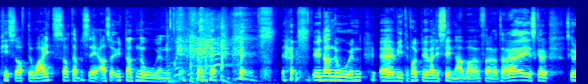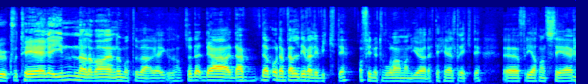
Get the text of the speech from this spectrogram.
pisse off the whites, holdt jeg på å si. Altså uten at noen Uten at noen eh, hvite folk blir veldig sinna bare for at «Øy, skal, skal du kvotere inn, eller hva enn det måtte være. Så det, det, er, det, er, Og det er veldig, veldig viktig å finne ut hvordan man gjør dette helt riktig. eh, fordi at man ser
